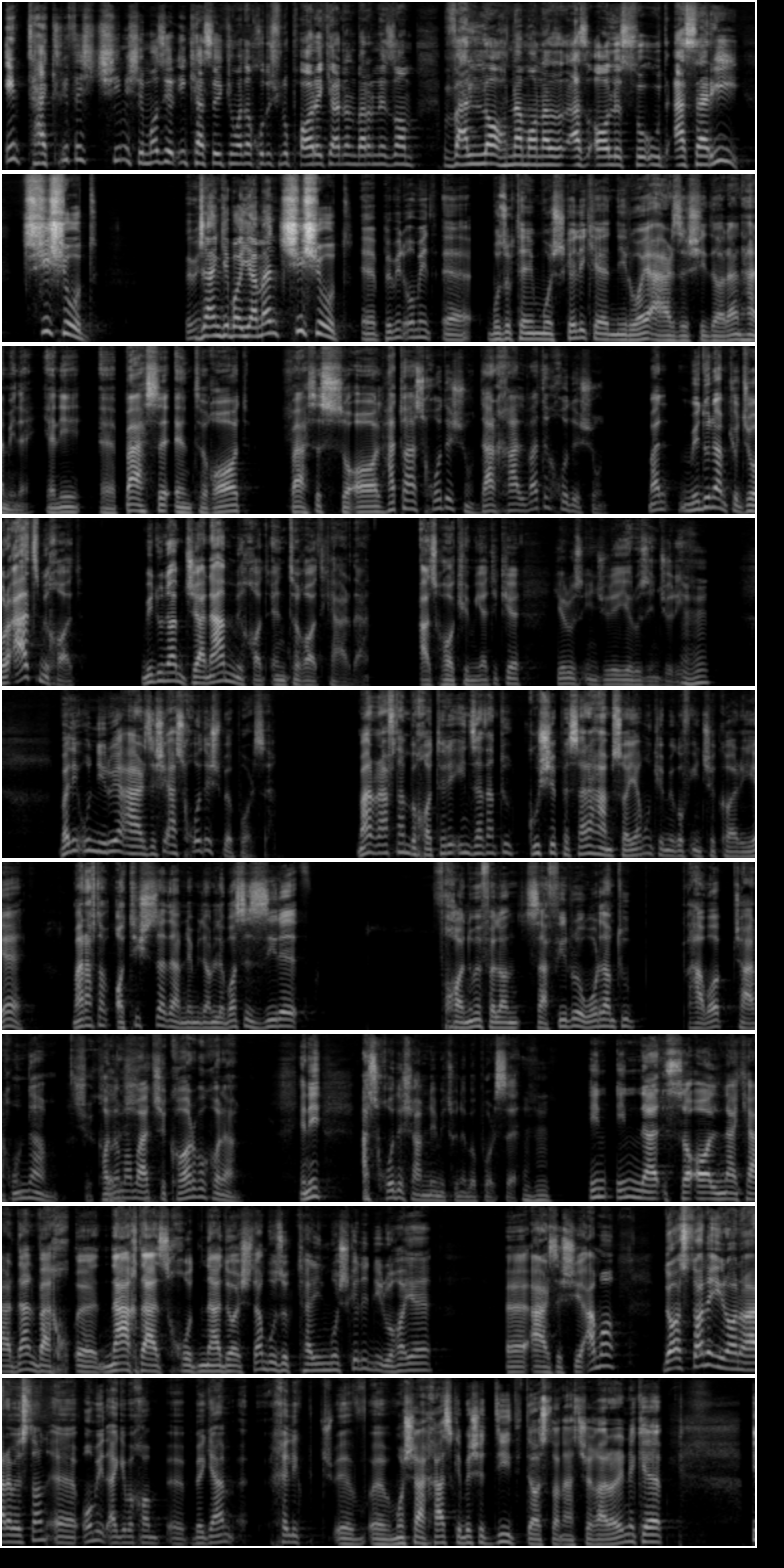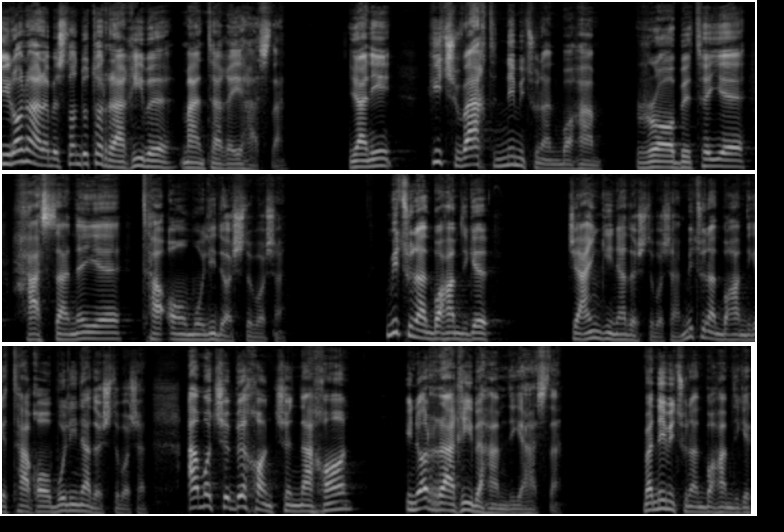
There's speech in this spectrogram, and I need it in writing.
این تکلیفش چی میشه؟ مازیار این کسایی که اومدن خودشونو پاره کردن برای نظام والله نمان از آل سعود اثری چی شد؟ ببین. جنگ با یمن چی شد؟ ببین امید بزرگترین مشکلی که نیروهای ارزشی دارن همینه. یعنی بحث انتقاد بحث سوال حتی از خودشون در خلوت خودشون. من می‌دونم که جرأت می‌خواد. می‌دونم جنم می‌خواد انتقاد کردن از حاکمیتی که یه روز اینجوری یه روز اینجوری ولی اون نیروی ارزشی از خودش بپرسه. من رفتم به خاطر این زدم تو گوش پسر همسایمون که می‌گفت این چه کاریه. من رفتم آتیش زدم نمی‌دونم لباس زیر خانم فلان سفیر رو وردم تو هوا چرخوندم. حالا من باید چه کار بکنم؟ یعنی از خودش هم نمی‌تونه بپرسه. این این سوال نکردن و نقد از خود نداشتن بزرگترین مشکل نیروهای ارزشیه. اما داستان ایران و عربستان امید اگه بخوام بگم خیلی مشخص که بشه دید داستان از چه قراره. اینه که ایران و عربستان دو تا رقیب منطقه‌ای هستن. یعنی هیچ وقت نمی‌تونن با هم رابطه حسنه تعاملی داشته باشن. می‌تونن با هم دیگه جنگی نداشته باشن. می‌تونن با هم دیگه تقابلی نداشته باشن. اما چه بخوان چه نخوان اینا رقیب همدیگه هستن. و نمی‌تونن با همدیگه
